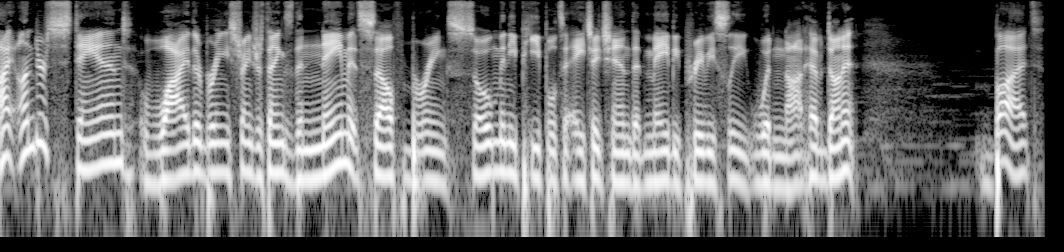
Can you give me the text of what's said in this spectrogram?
I understand why they're bringing Stranger Things. The name itself brings so many people to HHN that maybe previously would not have done it. But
